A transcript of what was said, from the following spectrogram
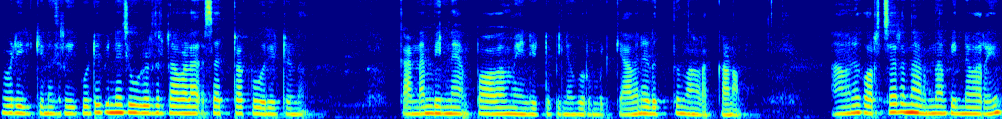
ഇവിടെ ഇരിക്കുന്ന ശ്രീകുട്ടി. പിന്നെ ചൂടെടുത്തിട്ട് അവളെ സെറ്ററൊക്കെ ഊരിയിട്ടുണ്ട് കണ്ണൻ പിന്നെ പോകാൻ വേണ്ടിയിട്ട് പിന്നെ കുറുമ്പിടിക്കുക അവനെടുത്ത് നടക്കണം. അവന് കുറച്ച് നേരം നടന്നാൽ പിന്നെ പറയും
